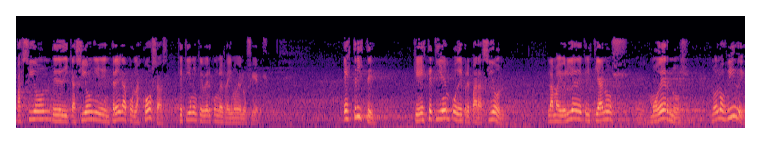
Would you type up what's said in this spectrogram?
pasión, de dedicación y de entrega por las cosas que tienen que ver con el reino de los cielos. Es triste que este tiempo de preparación, la mayoría de cristianos eh, modernos no los vive,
